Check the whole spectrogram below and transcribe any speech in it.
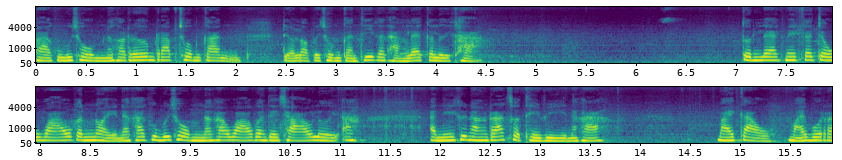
พาคุณผู้ชมนะคะ เริ่มรับชมกัน เดี๋ยวเราไปชมกันที่กระถางแรกกันเลยค่ะ ต้นแรกนี่ก็จะว้าวกันหน่อยนะคะ คุณผู้ชมนะคะ ว้าวกันแต่เช้าเลยอะอันนี้คือนางรักสดเทวีนะคะ ไม้เก่า ไม้โบร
